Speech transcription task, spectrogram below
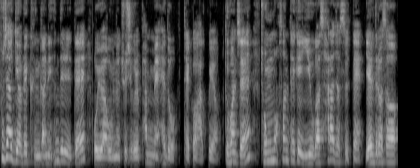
투자 기업의 근간이 흔들릴 때 보유하고 있는 주식을 판매해도 될 것 같고요. 두 번째, 종목 선택의 이유가 사라졌을 때 예를 들어서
